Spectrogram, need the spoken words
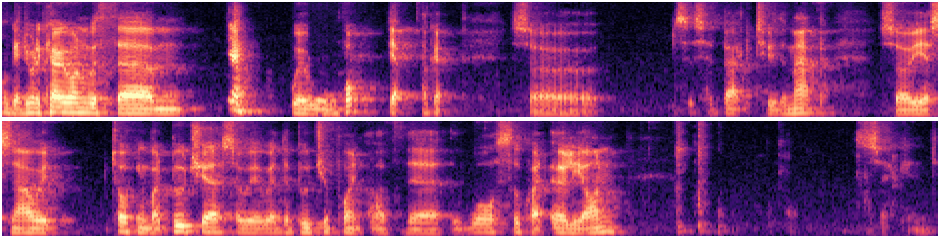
Okay, do you want to carry on with? Um, yeah. Where we're Yeah. Okay. So let's head back to the map. So yes, now we're talking about Bucha. So we're at the Bucha point of the war, still quite early on. Second.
